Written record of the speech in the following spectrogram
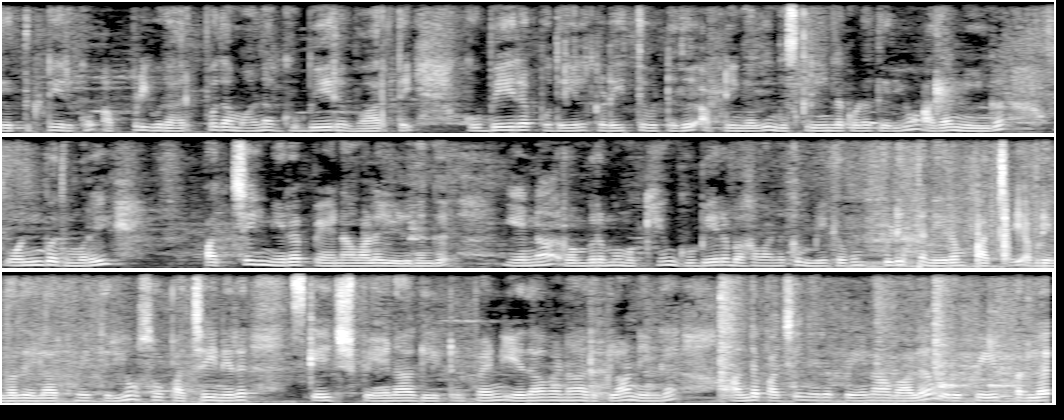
சேர்த்துக்கிட்டே இருக்கும். அப்படி ஒரு அற்புதமான குபேர வார்த்தை குபேர புதையல் கிடைத்து விட்டது அப்படிங்கிறது இந்த ஸ்க்ரீனில் கூட தெரியும். அதை நீங்கள் ஒன்பது முறை பச்சை நிற பேனாவால் எழுதுங்க. ஏன்னா ரொம்ப ரொம்ப முக்கியம். குபேர பகவானுக்கு மிகவும் பிடித்த நிறம் பச்சை அப்படிங்கிறது எல்லாருக்குமே தெரியும். ஸோ பச்சை நிற ஸ்கெட்ச் பேனா கிளிட்டர் பென் எதா வேணால் இருக்கலாம். நீங்கள் அந்த பச்சை நிற பேனாவால் ஒரு பேப்பரில்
